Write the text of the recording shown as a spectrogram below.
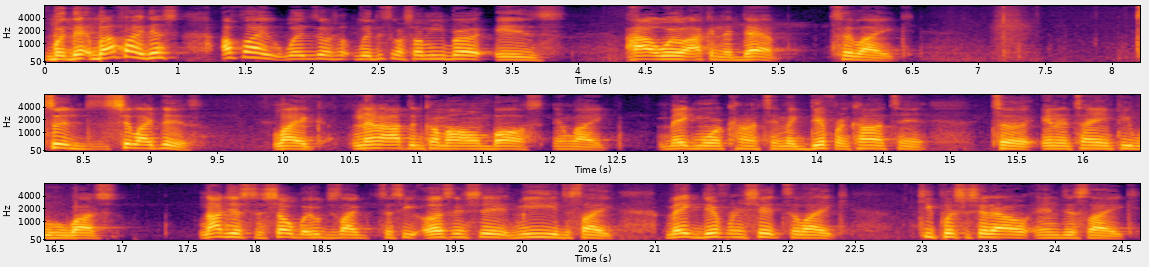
But that, but I feel like that's, I feel like what this, gonna, what this gonna show me, bro, is how well I can adapt to like, to shit like this. Like now I have to become my own boss and like make more content, make different content to entertain people who watch not just the show, but who just like to see us and shit, me, just like make different shit to like keep pushing shit out and just like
